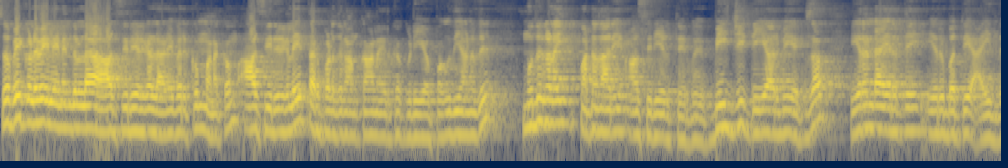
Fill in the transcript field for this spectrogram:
சுபை குழுவையில் இணைந்துள்ள ஆசிரியர்கள் அனைவருக்கும் வணக்கம். ஆசிரியர்களே தற்பொழுது நாம் காண இருக்கக்கூடிய பகுதியானது முதுகலை பட்டதாரி ஆசிரியர் தேர்வு பிஜிடிஆர்பி எக்ஸாம் இரண்டாயிரத்தி இருபத்தி ஐந்து.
